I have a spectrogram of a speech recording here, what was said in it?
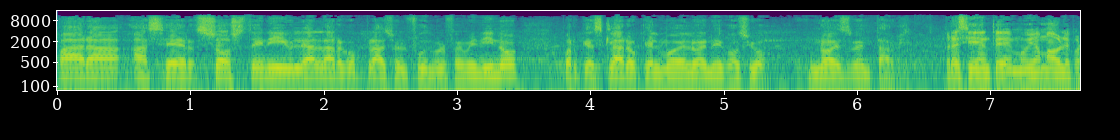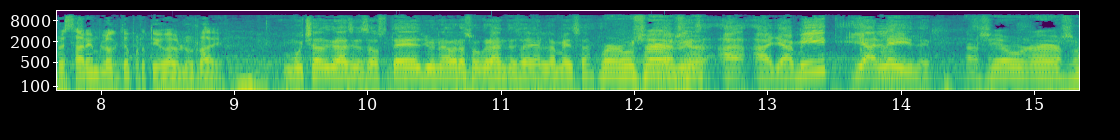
para hacer sostenible a largo plazo el fútbol femenino, porque es claro que el modelo de negocio no es rentable. Presidente, muy amable por estar en Blog Deportivo de Blue Radio. Muchas gracias a ustedes y un abrazo grande allá en la mesa. Bueno, muchas gracias. A, a Yamit y a Leider. Ha sido un abrazo.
